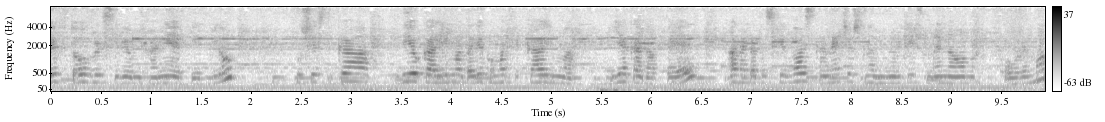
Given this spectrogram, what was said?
leftovers στη βιομηχανία επίπλων ουσιαστικά δύο καλύματα, δύο κομμάτια κάλυμα για καναπέ, ανακατασκευάστηκαν έτσι ώστε να δημιουργήσουν ένα όμορφο φόρεμα.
